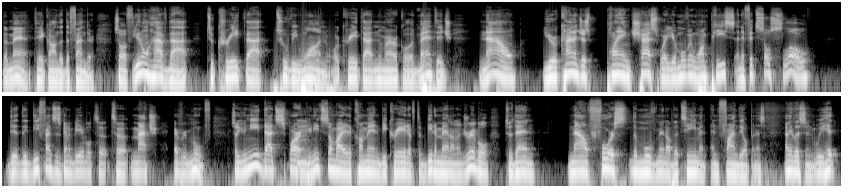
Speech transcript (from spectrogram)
the man, take on the defender. So if you don't have that to create that 2v1 or create that numerical advantage. Now you're kind of just playing chess where you're moving one piece, and if it's so slow, the, the defense is going to be able to, to match every move. So you need that spark. Mm. You need somebody to come in, be creative, to beat a man on a dribble, to then now force the movement of the team and, and find the openness. I mean, listen, we hit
